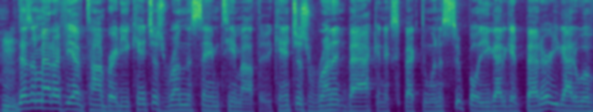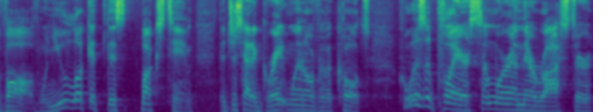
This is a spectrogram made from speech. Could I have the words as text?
Hmm. It doesn't matter if you have Tom Brady. You can't just run the same team out there. You can't just run it back and expect to win a Super Bowl. You got to get better. You got to evolve. When you look at this Bucs team that just had a great win over the Colts, who is a player somewhere in their roster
